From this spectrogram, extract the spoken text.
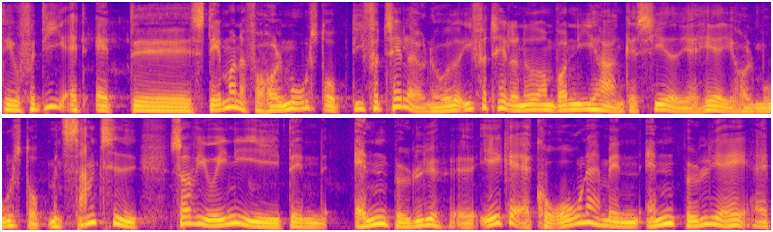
det er jo fordi, at, at øh, stemmerne fra Holm Olstrup, de fortæller jo noget, og I fortæller noget om, hvordan I har engageret jer her i Holm Olstrup. Men samtidig, så er vi jo inde i den anden bølge, øh, ikke af corona, men en anden bølge af, at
